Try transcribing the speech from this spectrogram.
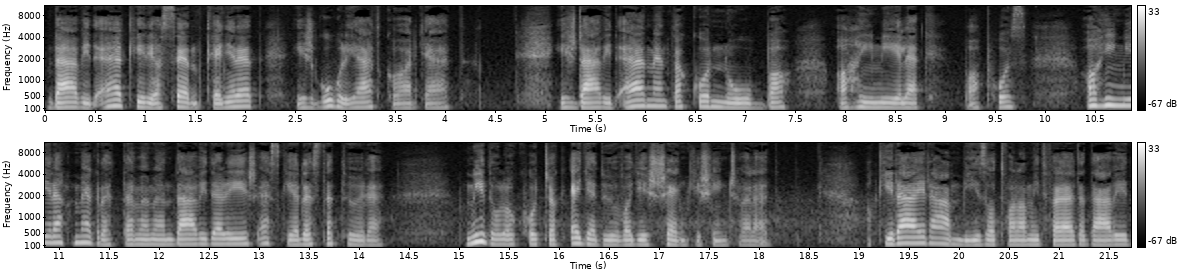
Dávid elkéri a szent kenyeret és Góliát kardját. És Dávid elment akkor Nóbba, a hímélek paphoz. A hímélek megrettenve ment Dávid elé, és ezt kérdezte tőle. Mi dolog, hogy csak egyedül vagy, és senki sincs veled? A király rám bízott valamit, felelte Dávid,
